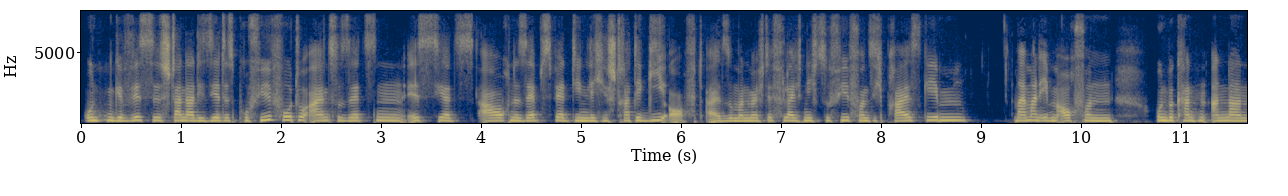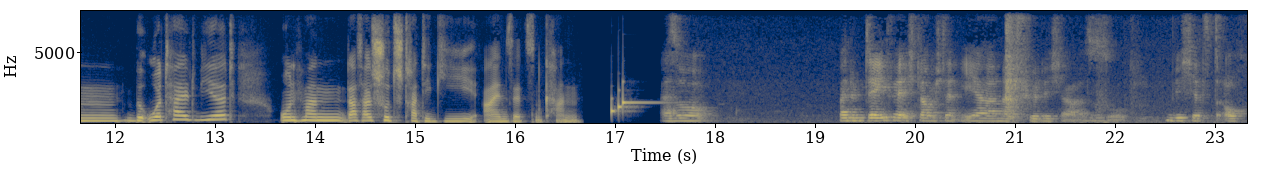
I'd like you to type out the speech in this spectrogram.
Und ein gewisses standardisiertes Profilfoto einzusetzen, ist jetzt auch eine selbstwertdienliche Strategie oft. Also man möchte vielleicht nicht zu viel von sich preisgeben weil man eben auch von unbekannten anderen beurteilt wird und man das als Schutzstrategie einsetzen kann. Also bei einem Date wäre ich, glaube ich, dann eher natürlicher, also so wie ich jetzt auch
